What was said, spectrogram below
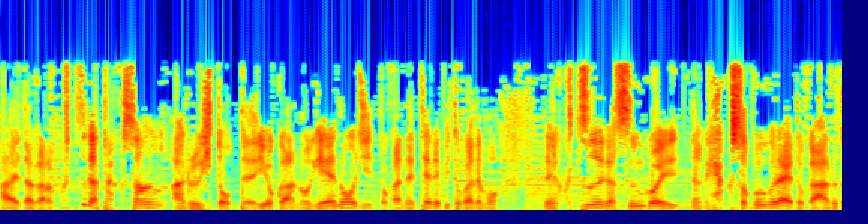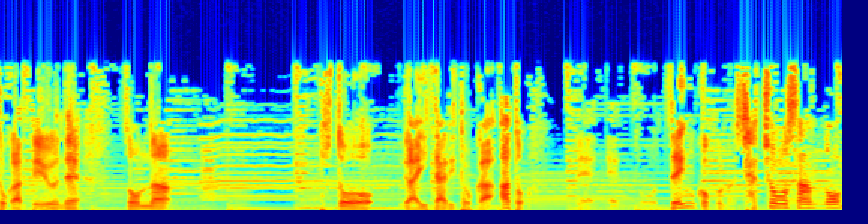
はい。だから靴がたくさんある人ってよくあの芸能人とかね、テレビとかでもね、靴がすんごいなんか100足ぐらいとかあるとかっていうね、そんな人がいたりとか、あと、ね、えっと、全国の社長さんの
